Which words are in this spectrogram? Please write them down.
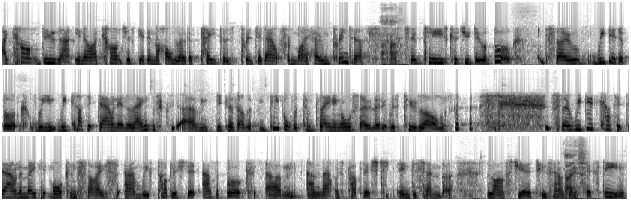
I can't do that. You know, I can't just give him a whole load of papers printed out from my home printer. Uh-huh. So please, could you do a book? So we did a book. We we cut it down in length um, because other people were complaining also that it was too long. So we did cut it down and make it more concise, and we've published it as a book, um, and that was published in December last year, 2015.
